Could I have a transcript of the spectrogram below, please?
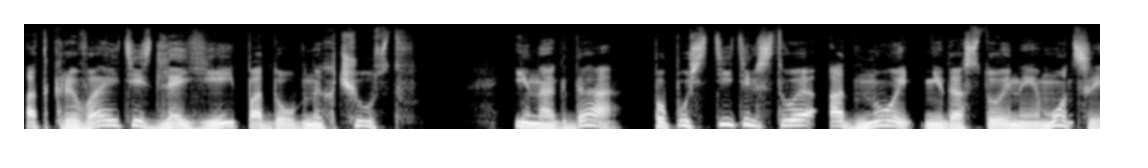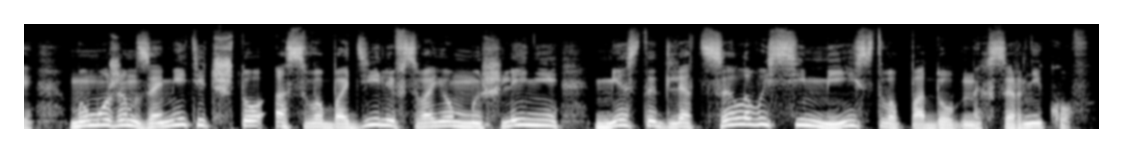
открываетесь для ей подобных чувств. Иногда, попустительствуя одной недостойной эмоции, мы можем заметить, что освободили в своем мышлении место для целого семейства подобных сорняков.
